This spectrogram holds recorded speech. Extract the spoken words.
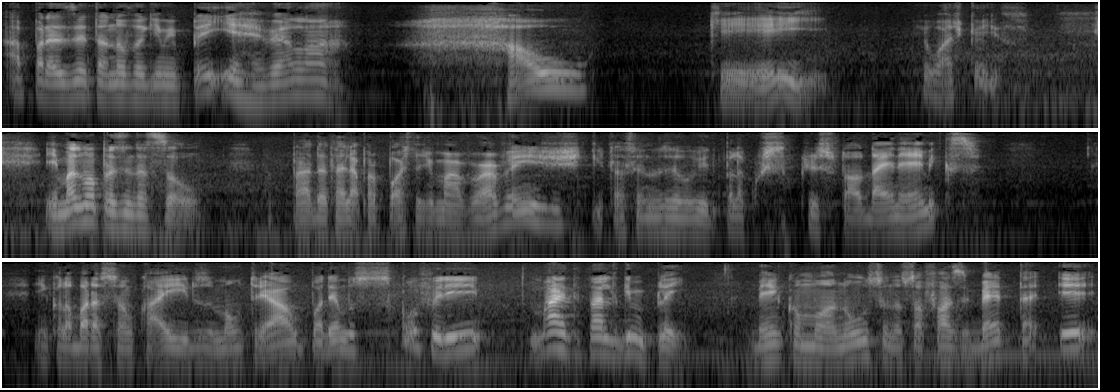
apresenta nova gameplay e revela Hawkeye. Eu acho que é isso. E mais uma apresentação para detalhar a proposta de Marvel Avengers, que está sendo desenvolvido pela Crystal Dynamics, em colaboração com a Eidos Montreal, podemos conferir mais detalhes do gameplay, bem como o anúncio na sua fase beta e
